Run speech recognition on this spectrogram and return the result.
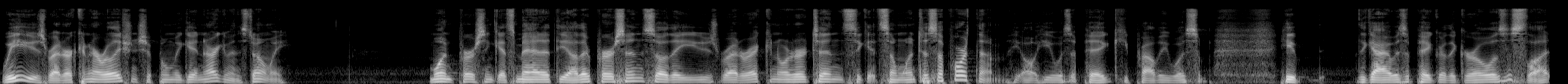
We use rhetoric in our relationship when we get in arguments, don't we? One person gets mad at the other person, so they use rhetoric in order to, to get someone to support them. He, oh, he was a pig. He probably was. some He, the guy was a pig, or the girl was a slut,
